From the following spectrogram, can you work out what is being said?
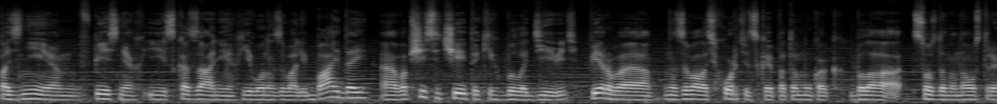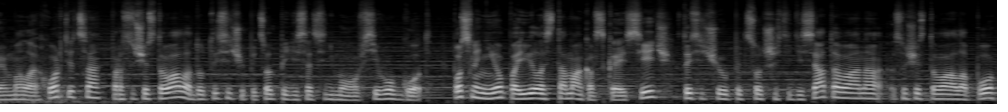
Позднее в песнях и сказаниях его называли Байдой. А вообще сечей таких было 9. Первая называлась Хортицкой, потому как была создана на острове Малая Хортица. Просуществовала до 1557 всего год. После нее появилась Тамаковская сечь. С 1560 она существовала по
